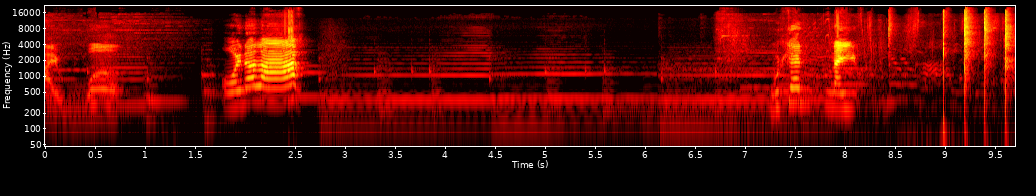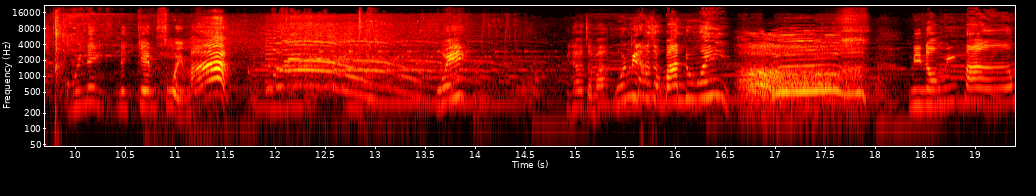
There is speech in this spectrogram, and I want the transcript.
ายเวอร์โอ้ยน่ารักอุ้ยแกใน โอ้ยในในเกมสวยมากอุ้ยมีเท่าจากบ้านอุ้ยมีเท่าจากบ้านด้วย มีน้องวิ่งตาม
